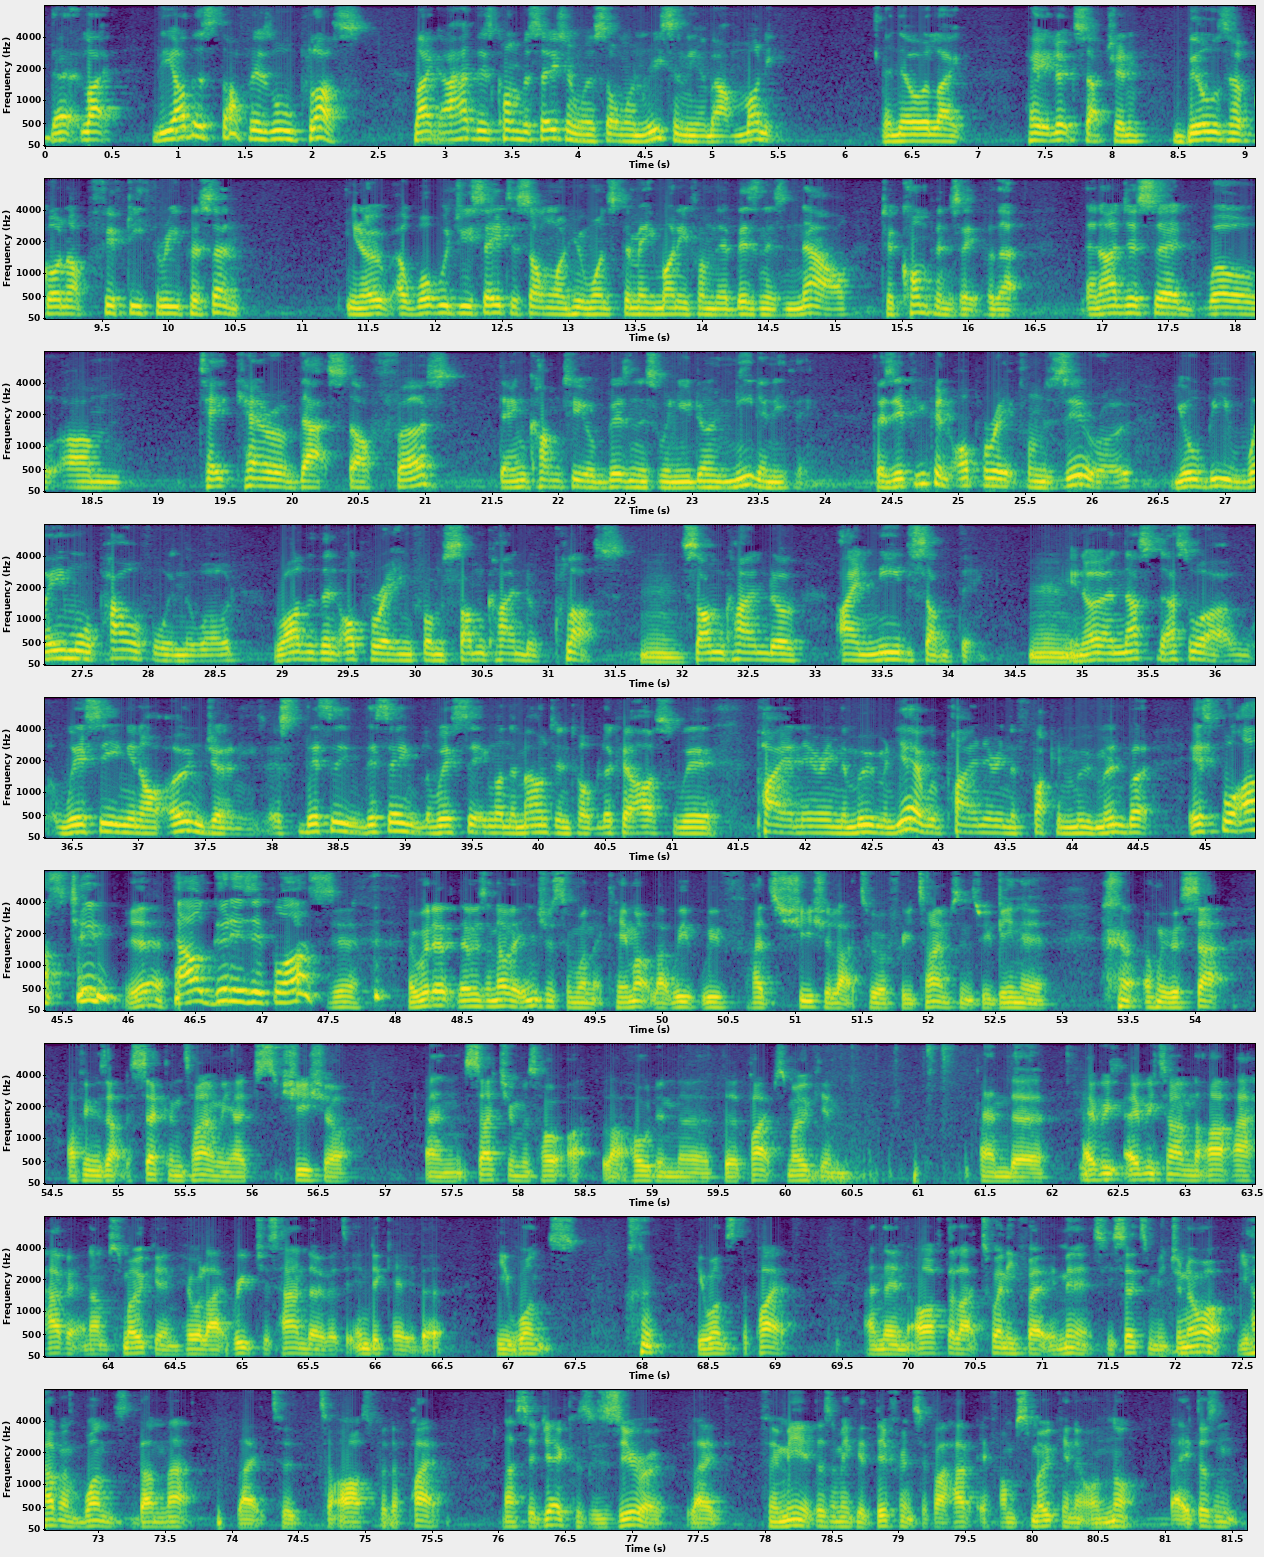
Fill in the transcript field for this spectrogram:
That like the other stuff is all plus. Like I had this conversation with someone recently about money, and they were like, "Hey, look, Sachin, bills have gone up fifty three percent. You know, uh, what would you say to someone who wants to make money from their business now to compensate for that?" And I just said, "Well, um, take care of that stuff first, then come to your business when you don't need anything. Because if you can operate from zero, you'll be way more powerful in the world rather than operating from some kind of plus, Mm. some kind of I need something. Mm. You know, and that's that's what we're seeing in our own journeys. It's, this ain't this ain't we're sitting on the mountaintop. Look at us, we're pioneering the movement. Yeah, we're pioneering the fucking movement, but it's for us too. Yeah. How good is it for us? Yeah, there would- there was another interesting one that came up. Like we we've had shisha like two or three times since we've been here, and we were sat. I think it was at the second time we had shisha, and Sachin was ho- uh, like holding the, the pipe smoking, and uh, every every time that I, I have it and I'm smoking, he'll like reach his hand over to indicate that he wants he wants the pipe. And then after like 20, 30 minutes, he said to me, "Do you know what? You haven't once done that, like to, to ask for the pipe." And I said, "Yeah, because it's zero. Like for me, it doesn't make a difference if I have if I'm smoking it or not. Like it doesn't.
